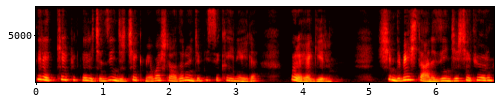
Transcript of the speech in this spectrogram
Direkt kirpikler için zincir çekmeye başlamadan önce bir sık iğne ile buraya girin. Şimdi 5 tane zincir çekiyorum.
